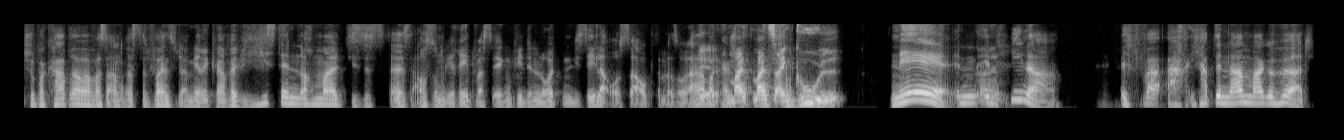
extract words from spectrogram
Chupacabra war was anderes, das war in Südamerika. Weil wie hieß denn nochmal dieses, das ist auch so ein Gerät, was irgendwie den Leuten die Seele aussaugt oder so. Äh, mein, meinst du ein Ghoul? Nee, in, in China. Ich war, ach, ich habe den Namen mal gehört.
